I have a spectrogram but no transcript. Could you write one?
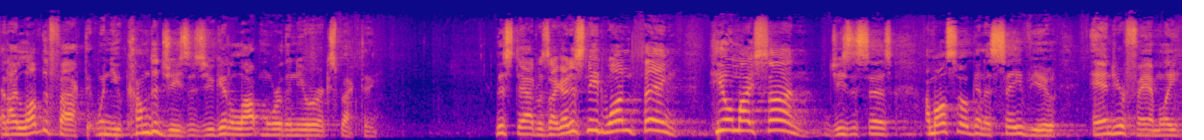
And I love the fact that when you come to Jesus, you get a lot more than you were expecting. This dad was like, I just need one thing heal my son. Jesus says, I'm also going to save you and your family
